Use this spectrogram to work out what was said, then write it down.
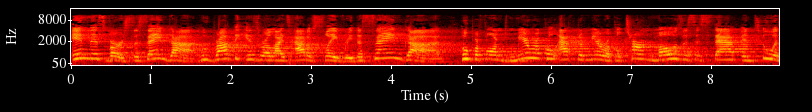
In this verse, the same God who brought the Israelites out of slavery, the same God who performed miracle after miracle, turned Moses' staff into a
